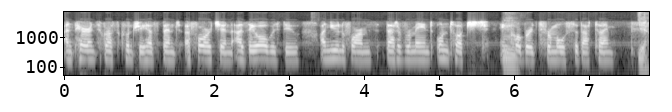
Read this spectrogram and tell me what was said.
and parents across the country have spent a fortune, as they always do, on uniforms that have remained untouched in Mm. cupboards for most of that time. Yeah.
